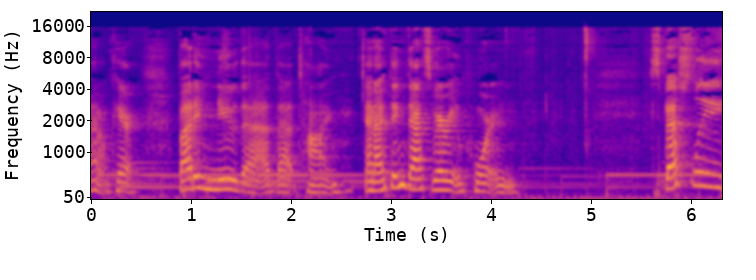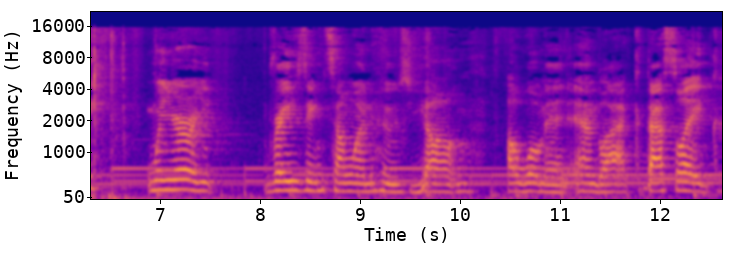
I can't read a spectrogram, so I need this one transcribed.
I don't care. But I didn't knew that at that time. And I think that's very important. Especially when you're raising someone who's young, a woman, and black. That's like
